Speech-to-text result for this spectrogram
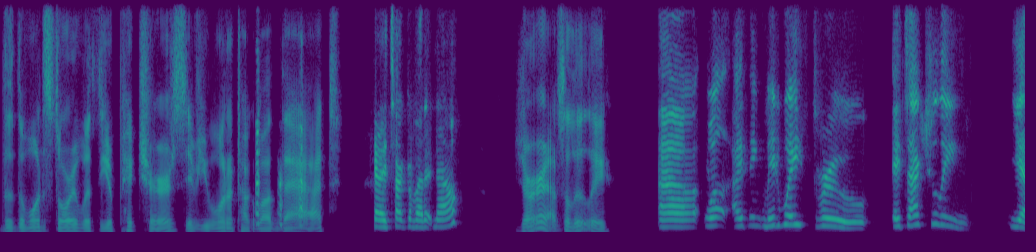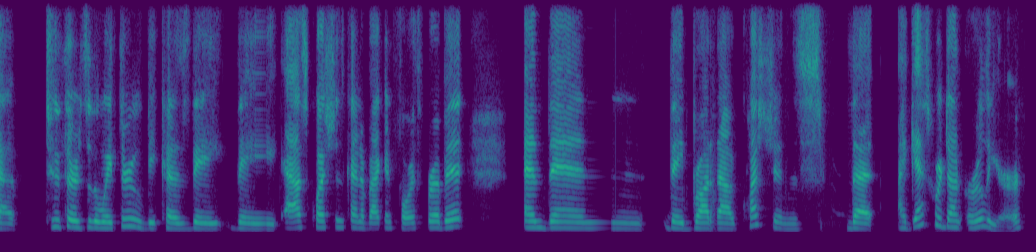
the the one story with your pictures if you want to talk about that. Can I talk about it now? Sure, absolutely. Uh, well, I think midway through, it's actually yeah, two thirds of the way through because they they asked questions kind of back and forth for a bit, and then they brought out questions that I guess were done earlier.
